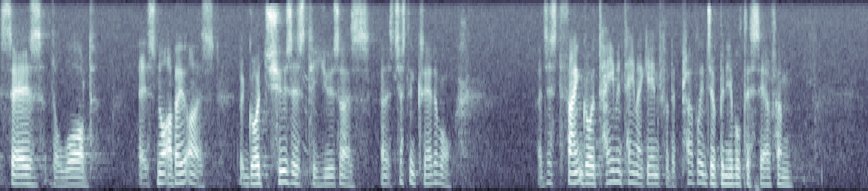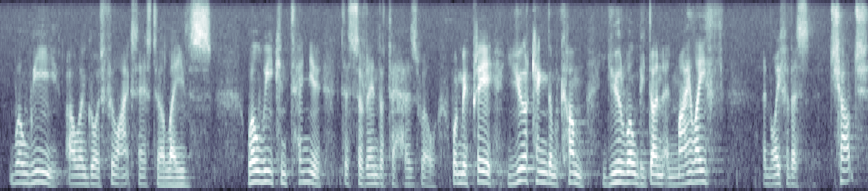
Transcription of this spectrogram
says the Lord. It's not about us, but God chooses to use us. And it's just incredible. I just thank God time and time again for the privilege of being able to serve Him. Will we allow God full access to our lives? Will we continue to surrender to His will? When we pray, Your kingdom come, Your will be done in my life, in the life of this church,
